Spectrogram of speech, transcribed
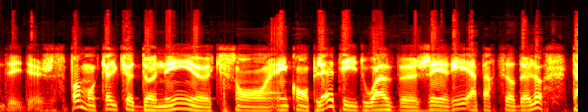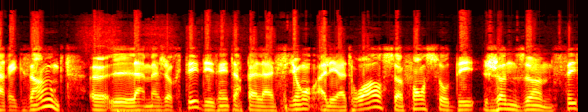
des, je sais pas moi quelques données euh, qui sont incomplètes et ils doivent gérer à partir de là. Par exemple, euh, la majorité des interpellations aléatoires se font sur des jeunes hommes. si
